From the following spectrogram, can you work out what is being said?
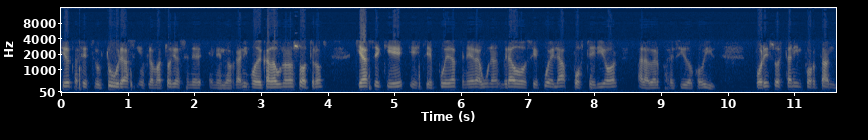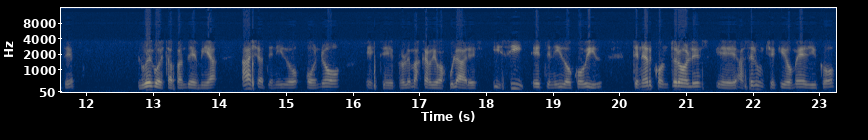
ciertas estructuras inflamatorias en el, en el organismo de cada uno de nosotros que hace que este, pueda tener algún grado de secuela posterior al haber padecido COVID. Por eso es tan importante, luego de esta pandemia, haya tenido o no este, problemas cardiovasculares y si he tenido COVID, tener controles, eh, hacer un chequeo médico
